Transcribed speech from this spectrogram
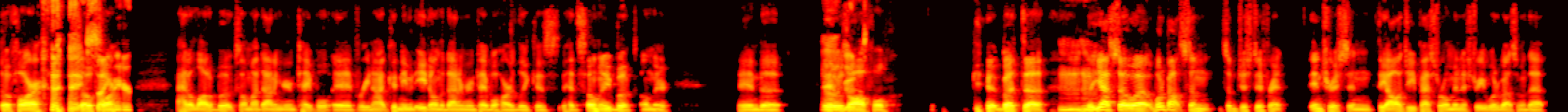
so far. So Same far. here. I had a lot of books on my dining room table every night. Couldn't even eat on the dining room table hardly because it had so many books on there, and uh, it Oh, was goodness. awful. but uh, Mhm. but yeah, so uh, what about some some just different interests in theology, pastoral ministry? What about some of that?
